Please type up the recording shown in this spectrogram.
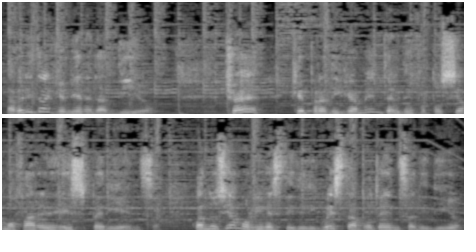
La verità è che viene da Dio, cioè che praticamente ne possiamo fare esperienza. Quando siamo rivestiti di questa potenza di Dio,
